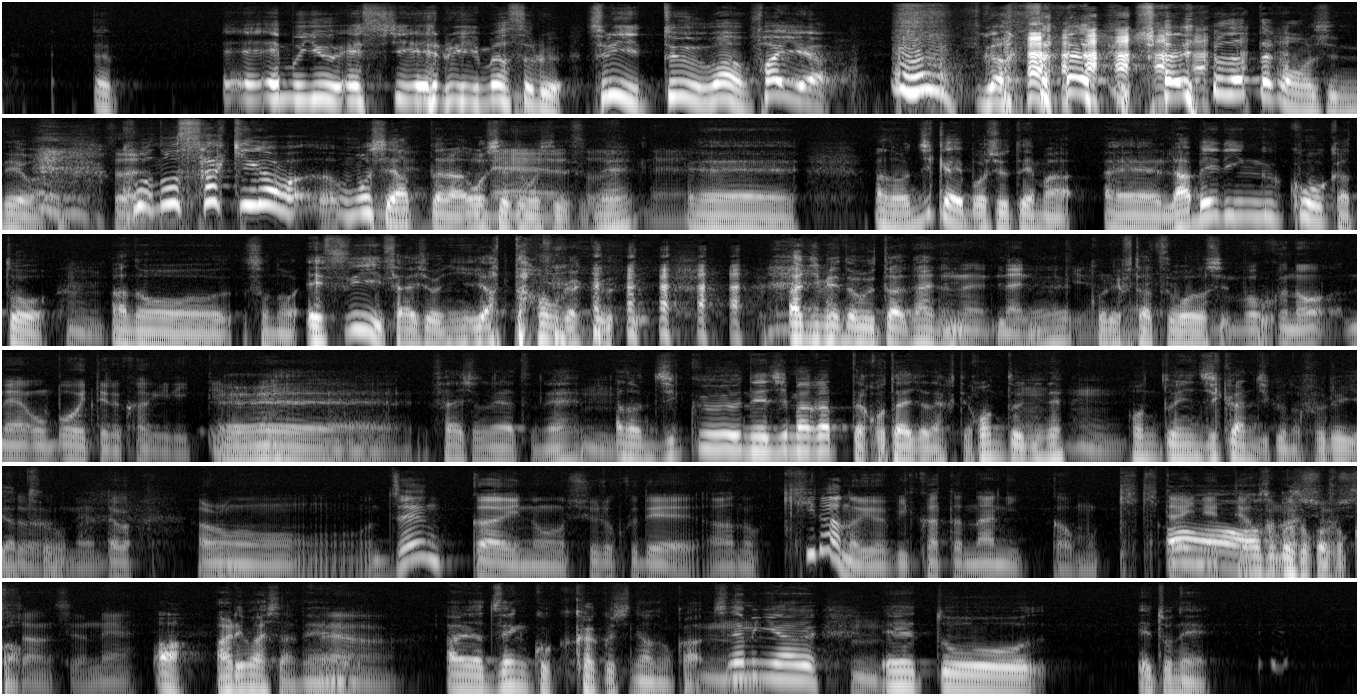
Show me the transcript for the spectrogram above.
え MUSCLE マッスル321ファイヤーが 最初だったかもしんねえわ。この先がもしあったら教えてほしいですね。ね。えーあの次回募集テーマ、えーラベリング効果と、うん。あのその SE 最初にやった音楽 アニメの歌何？ね何ね。これ2つをし僕のね覚えてる限りっていうね、えー最初のやつね、うん。あの軸ねじ曲がった答えじゃなくて本当にね、うんうん。本当に時間軸の古いやつを、ね、だから、あのー前回の収録であのキラの呼び方何かも聞きたいねって話をしたんですよね。あありましたね、うん。あれは全国各地なのか、うん。ちなみにあれ、うん。えっ、とえっ、とねえ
